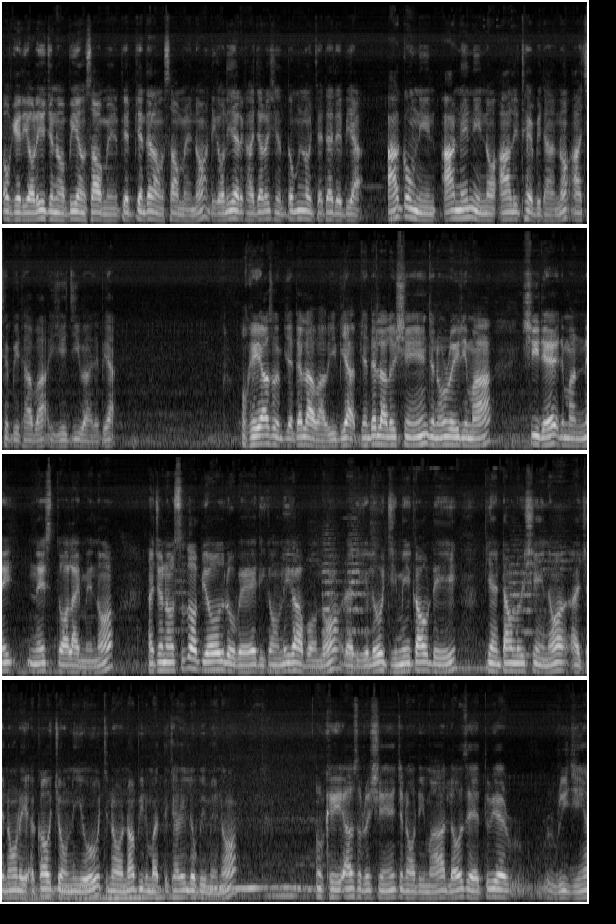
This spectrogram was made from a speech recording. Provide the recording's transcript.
โอเคဒီကောင်လေးကိုကျွန်တော်ပြီးအောင်စောင့်မယ်ပြန်ပြန်တက်အောင်စောင့်မယ်เนาะဒီကောင်လေးရတဲ့ခါကျလို့ရှိရင်3မိနစ်လောက်ကြာတတ်တယ်ဗျအားကုန်နေအားနေနေတော့အားလေးထည့်ပေးတာเนาะအားချက်ပေးထားပါအရေးကြီးပါတယ်ဗျโอเคအဲ့ဆိုရင်ပြန်တက်လာပါပြီဗျပြန်တက်လာလို့ရှိရင်ကျွန်တော်တို့ဒီမှာရှိတဲ့ဒီမှာ next next သွားလိုက်မယ်เนาะအဲကျွန်တော်စောစောပြောသလိုပဲဒီကောင်လေးကပေါ့နော်အဲဒီလို Gmail ကောက်တွေပြန်တောင်းလို့ရှိရင်เนาะအဲကျွန်တော်တွေအကောက်ကြုံလေးကိုကျွန်တော်နောက်ပြီးဒီမှာတခြားလေးလုပ်ပေးမယ်เนาะ Okay အဲဆိုလို့ရှိရင်ကျွန်တော်ဒီမှာလောဆယ်သူ့ရဲ့ region က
